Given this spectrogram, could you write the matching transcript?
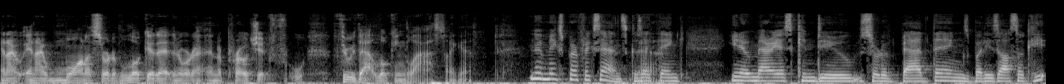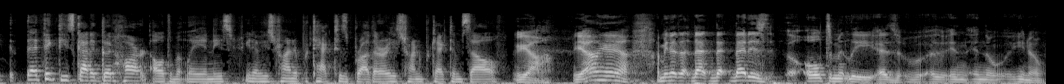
and I and I want to sort of look at it in order and approach it f- through that looking glass, I guess. No, it makes perfect sense because I think, you know, Marius can do sort of bad things, but he's also, he, I think he's got a good heart ultimately, and he's, you know, he's trying to protect his brother, he's trying to protect himself. Yeah, yeah, yeah, yeah. I mean, that that that, that is ultimately as in in the you know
